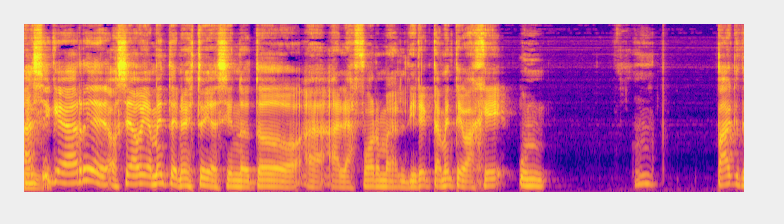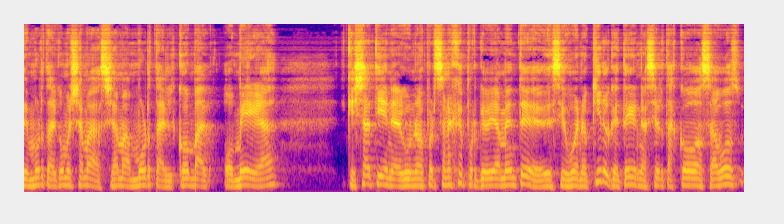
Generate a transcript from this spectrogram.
Así que agarré, o sea, obviamente no estoy haciendo todo a, la forma, directamente bajé un, un pack de Mortal Kombat, se llama, se llama Mortal Kombat Omega, que ya tiene algunos personajes porque obviamente decís, bueno, quiero que tenga ciertas cosas. Vos,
